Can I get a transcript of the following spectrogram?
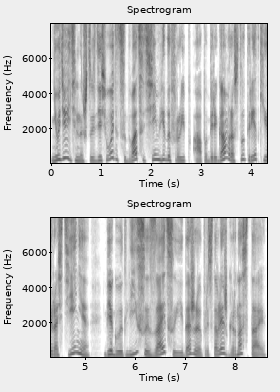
Неудивительно, что здесь водится 27 видов рыб, а по берегам растут редкие растения, бегают лисы, зайцы и даже, представляешь, горностаи.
